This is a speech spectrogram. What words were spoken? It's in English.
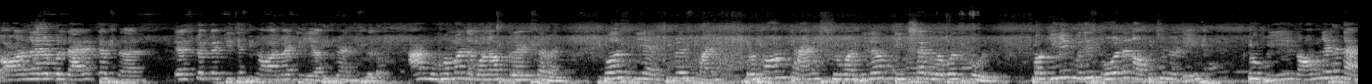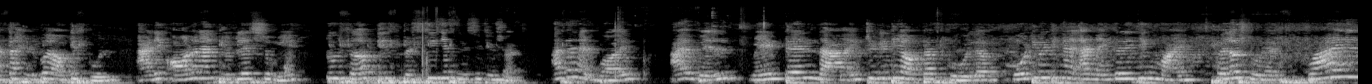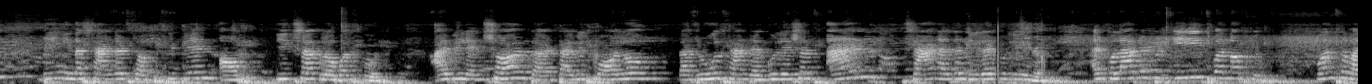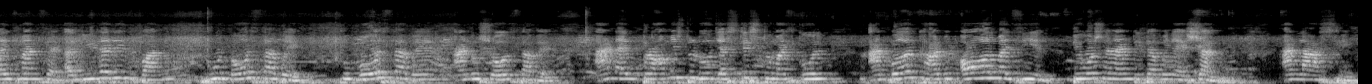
Honorable Director Sir, respected teachers and all my dear friends. I am Muhammad Aman of grade 7. Firstly, I express my profound thanks to my beloved Deeksha Global School for giving me this golden opportunity to be nominated as the head boy of the school, adding honor and privilege to me to serve this prestigious institution. As a head boy, I will maintain the integrity of the school, motivating and encouraging my fellow students while being in the standards of discipline of Deeksha Global School. I will ensure that I will follow the rules and regulations and stand as a leader to lead. I'll collaborate with each one of you. Once a wise man said, a leader is one who knows the way, who goes the way and who shows the way. And I promise to do justice to my school and work hard with all my zeal, devotion and determination. And lastly,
